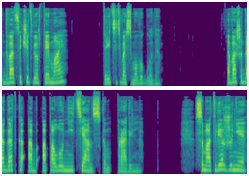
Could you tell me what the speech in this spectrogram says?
24 мая 38 года. Ваша догадка об Аполлонии Тианском правильна. Самоотвержение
